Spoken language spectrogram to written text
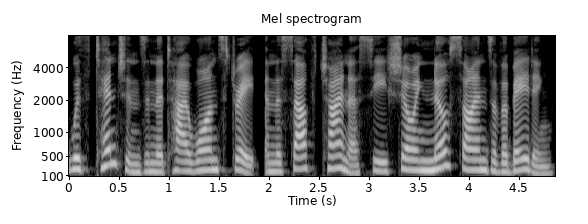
With tensions in the Taiwan Strait and the South China Sea showing no signs of abating,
